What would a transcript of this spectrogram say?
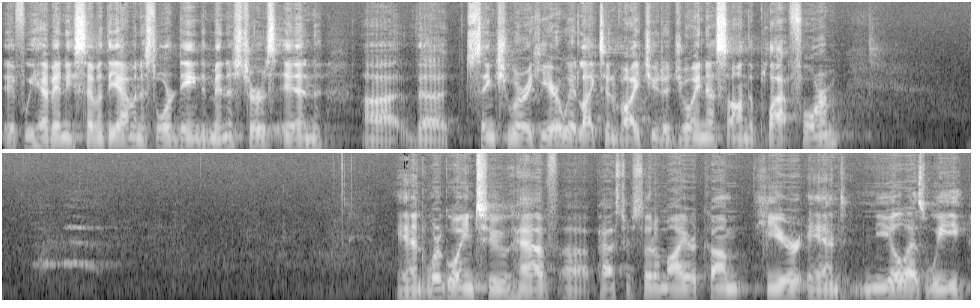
if we have any Seventh-day Adventist ordained ministers in uh, the sanctuary here, we'd like to invite you to join us on the platform. And we're going to have uh, Pastor Sotomayor come here and kneel as we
